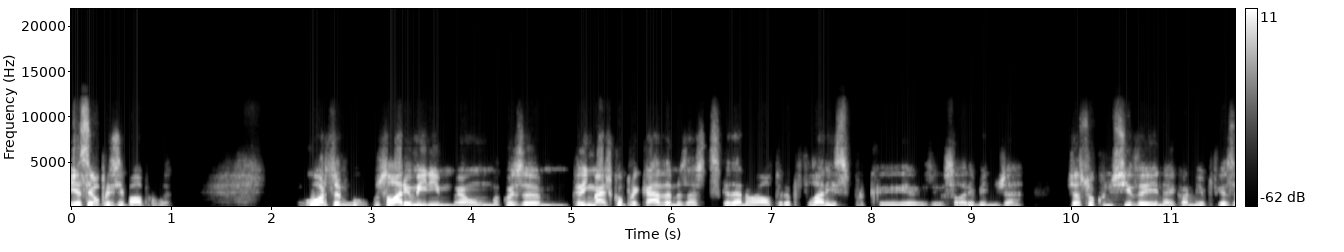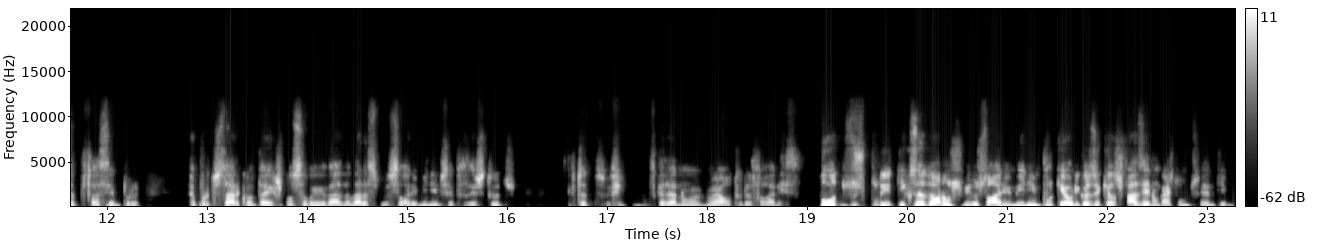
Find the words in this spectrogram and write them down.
Esse é o principal problema. O, orçamento, o salário mínimo é uma coisa um bocadinho mais complicada, mas acho que se calhar não é a altura para falar nisso, porque o salário mínimo já, já sou conhecido aí na economia portuguesa por estar sempre a protestar contra a irresponsabilidade de andar a subir o salário mínimo sem fazer estudos. Portanto, enfim, se calhar não, não é a altura de falar isso. Todos os políticos adoram subir o salário mínimo, porque a única coisa que eles fazem é não gastam um cêntimo.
